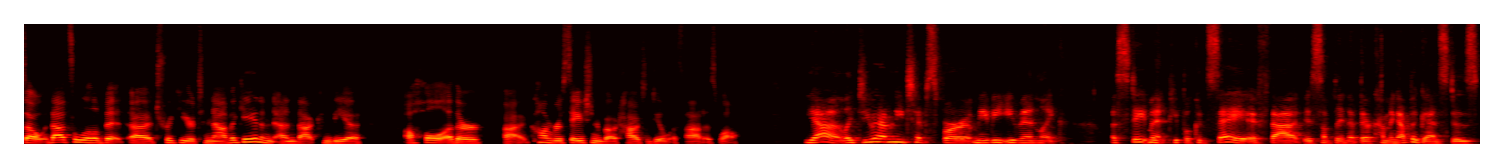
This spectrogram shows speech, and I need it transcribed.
So that's a little bit uh, trickier to navigate, and, and that can be a, a whole other uh, conversation about how to deal with that as well. Yeah, like do you have any tips for maybe even like a statement people could say if that is something that they're coming up against? Is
